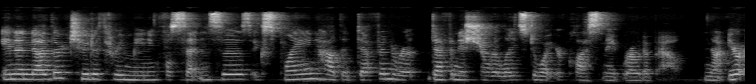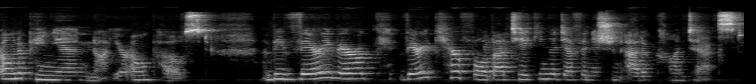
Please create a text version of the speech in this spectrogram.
in another two to three meaningful sentences, explain how the defin- definition relates to what your classmate wrote about, not your own opinion, not your own post. And be very, very, very careful about taking the definition out of context.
